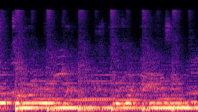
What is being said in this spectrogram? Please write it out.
you can't look up Keep your eyes on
